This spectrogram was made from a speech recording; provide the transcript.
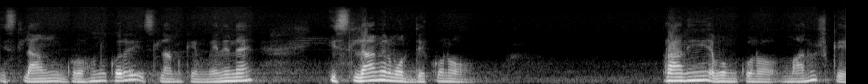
ইসলাম গ্রহণ করে, ইসলামকে মেনে নেয়। ইসলামের মধ্যে কোনো প্রাণী এবং কোনো মানুষকে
